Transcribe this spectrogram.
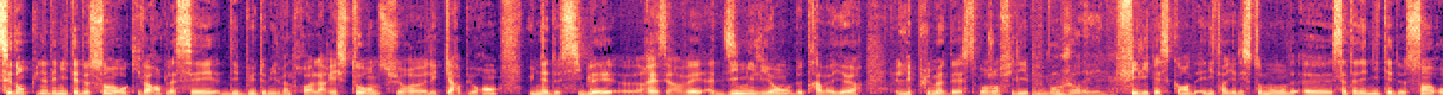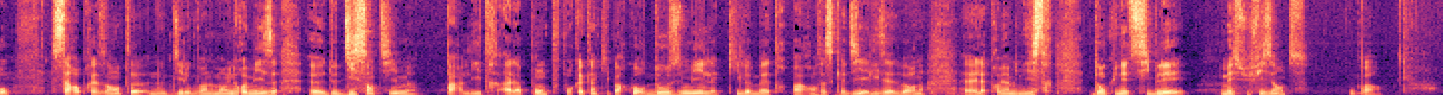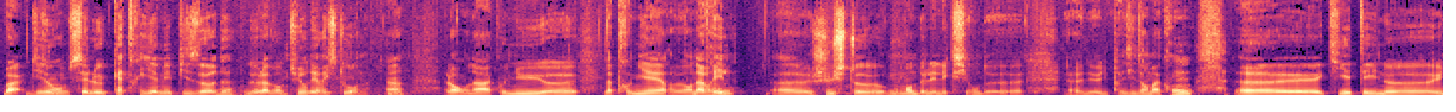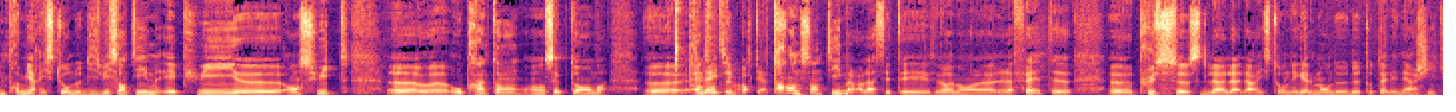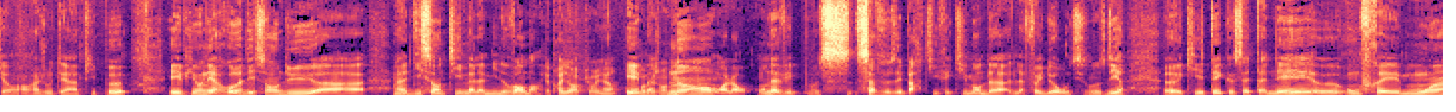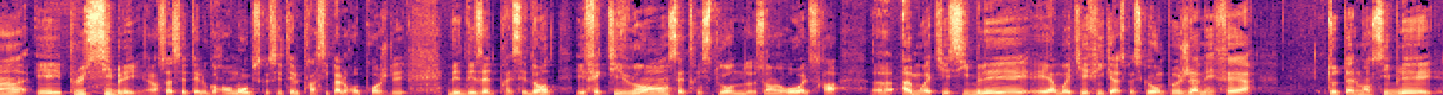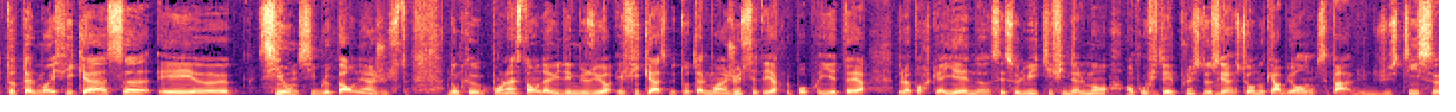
C'est donc une indemnité de 100 euros qui va remplacer début 2023 la ristourne sur euh, les carburants, une aide ciblée euh, réservée à 10 millions de travailleurs les plus modestes. Bonjour Philippe. Bonjour David. Philippe Escande, éditorialiste au Monde. Euh, cette indemnité de 100 euros, ça représente, nous dit le gouvernement, une remise de 10 centimes par litre à la pompe pour quelqu'un qui parcourt 12 000 km par an. C'est ce qu'a dit Elisabeth Borne, la Première ministre. Donc une aide ciblée, mais suffisante ou pas? Bah, disons, c'est le quatrième épisode de l'aventure des ristournes. Hein. Alors, on a connu euh, la première euh, en avril, euh, juste au moment de l'élection du président Macron, qui était une, une, première ristourne de 18 centimes, et puis ensuite euh, au printemps, en septembre, euh, elle a été portée à 30 centimes. Alors là, c'était vraiment la, fête. Euh, plus la, la, ristourne également de, Total Energy qui en rajoutait un petit peu. Et puis on est redescendu à, 10 mm. centimes à la mi-novembre. Et après, il n'y aura plus rien. Et maintenant, alors, on avait, ça faisait partie effectivement de la, feuille de route, si on ose dire, qui était que cette année, on ferait moins et plus ciblé. Alors ça, c'était le grand mot, puisque c'était le principal reproche des, des, des aides précédente. Effectivement, cette ristourne de 100 euros, elle sera euh, à moitié ciblée et à moitié efficace. Parce qu'on ne peut jamais faire totalement ciblé, totalement efficace, et euh, si on ne cible pas, on est injuste. Donc euh, pour l'instant, on a eu des mesures efficaces mais totalement injustes, c'est-à-dire que le propriétaire de la Porsche Cayenne, c'est celui qui finalement en profitait le plus de ces ristournes au carburant, donc ce n'est pas d'une justice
